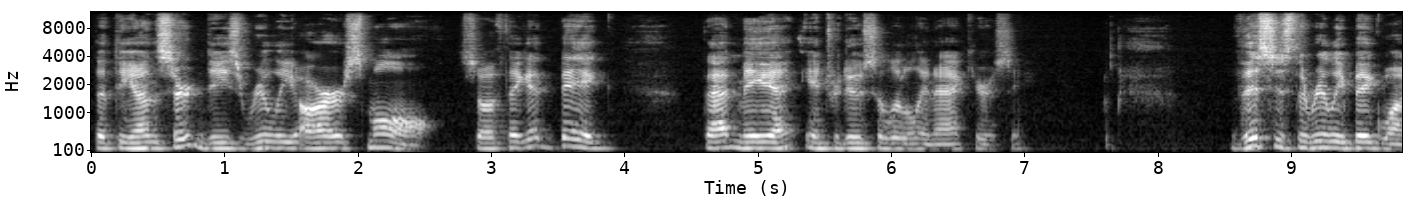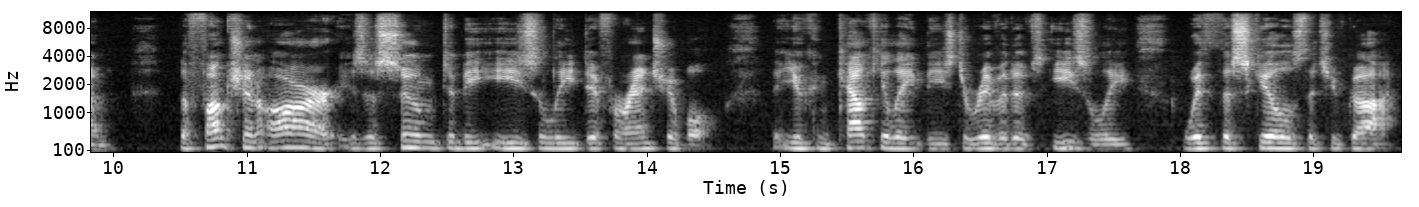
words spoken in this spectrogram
that the uncertainties really are small. So if they get big, that may introduce a little inaccuracy. This is the really big one. The function r is assumed to be easily differentiable, that you can calculate these derivatives easily with the skills that you've got.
